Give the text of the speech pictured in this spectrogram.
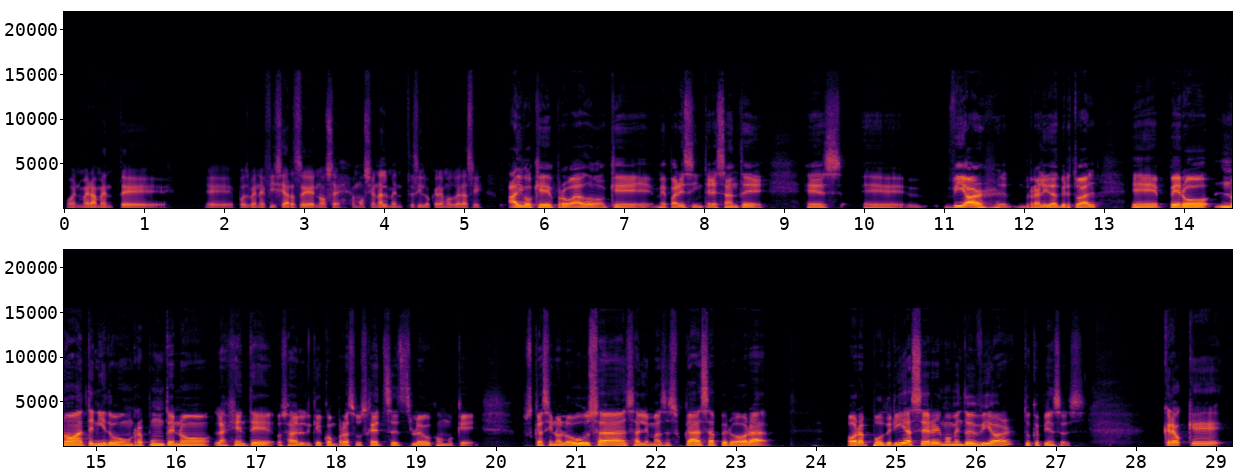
o en meramente eh, pues beneficiarse, no sé, emocionalmente si lo queremos ver así. Algo que he probado que me parece interesante es eh, VR, realidad virtual. Eh, pero no ha tenido un repunte, no, la gente, o sea, el que compra sus headsets luego como que pues casi no lo usa, sale más de su casa, pero ahora, ahora podría ser el momento de VR. ¿Tú qué piensas? Creo que,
